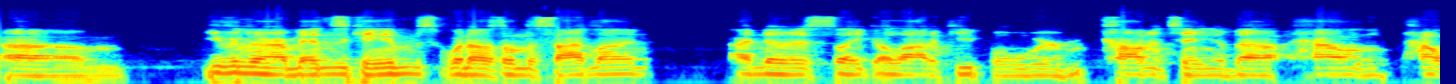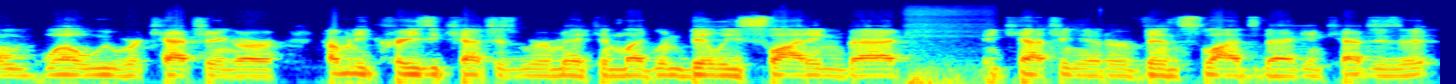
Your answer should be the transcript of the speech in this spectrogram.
um, even in our men's games when I was on the sideline, I noticed like a lot of people were commenting about how how well we were catching or how many crazy catches we were making, like when Billy's sliding back and catching it, or Vince slides back and catches it,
